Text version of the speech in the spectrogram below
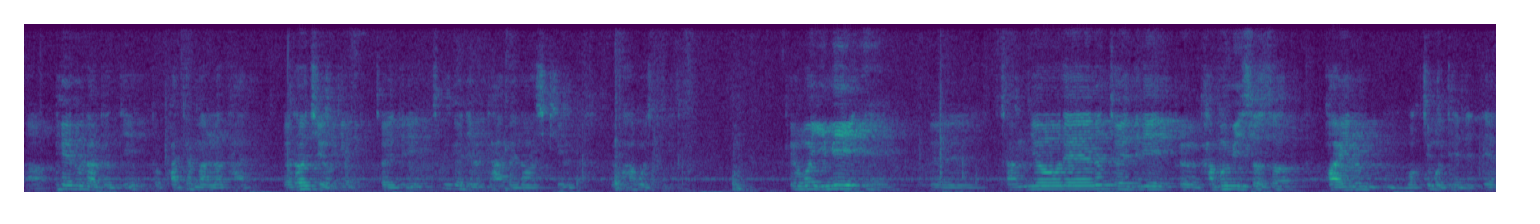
어, 페루라든지 또 과테말라 다 여러 지역에 저희들이 선교지를 다변화시키려고 하고 있습니다. 그리고 이미 에, 에, 작년에는 저희들이 그 가뭄이 있어서 과일을 먹지 못했는데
